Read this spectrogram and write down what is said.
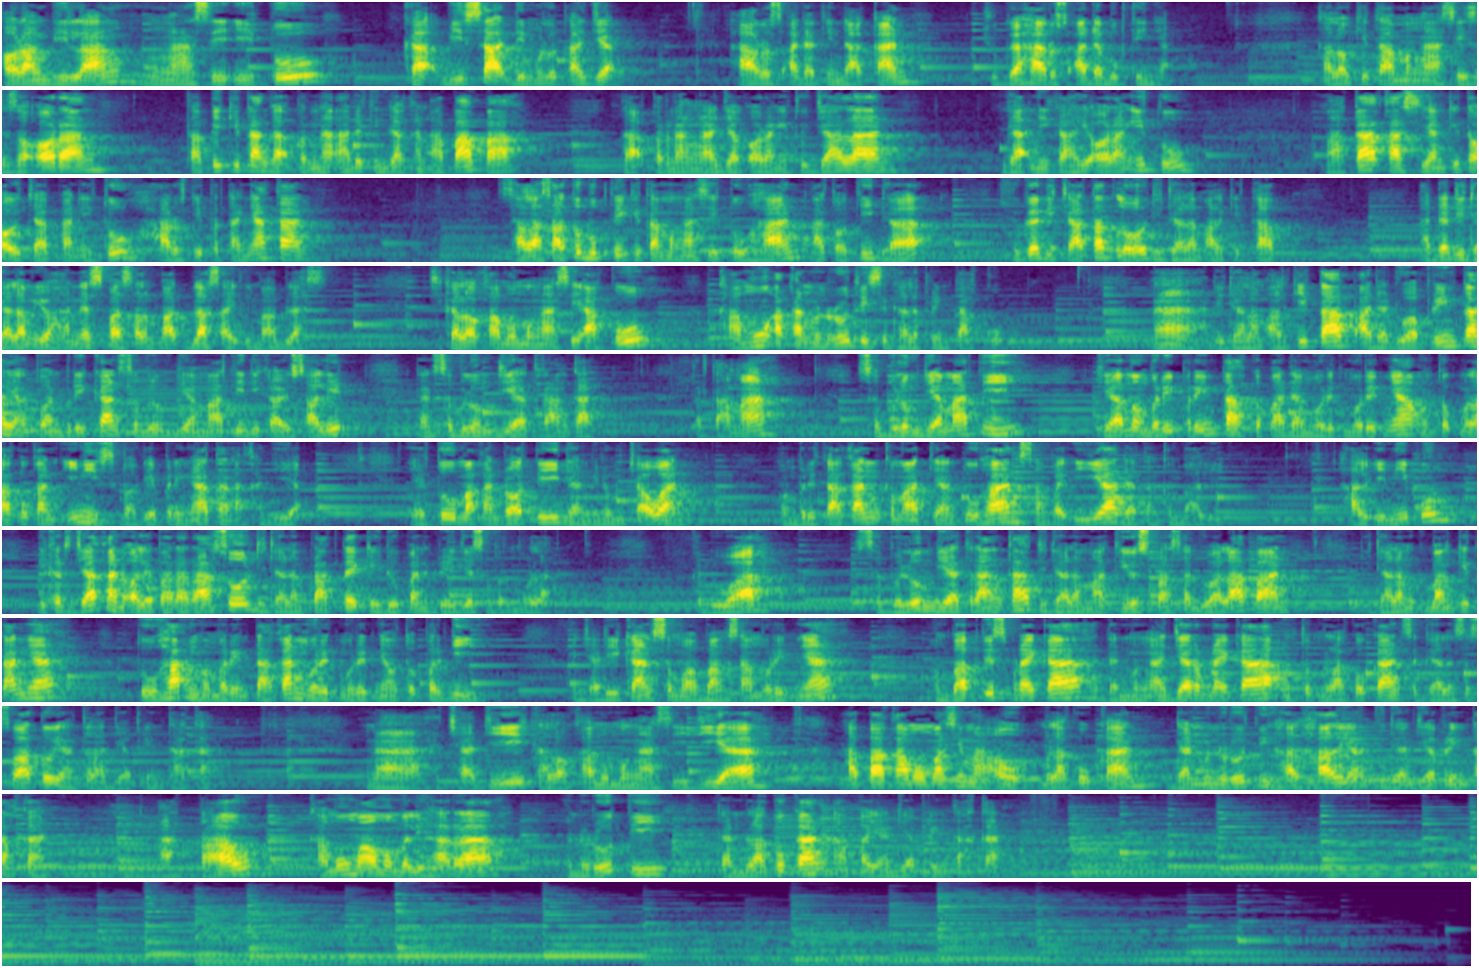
Orang bilang mengasihi itu gak bisa di mulut aja. Harus ada tindakan, juga harus ada buktinya. Kalau kita mengasihi seseorang, tapi kita nggak pernah ada tindakan apa-apa, nggak pernah ngajak orang itu jalan, nggak nikahi orang itu, maka kasih yang kita ucapkan itu harus dipertanyakan. Salah satu bukti kita mengasihi Tuhan atau tidak juga dicatat loh di dalam Alkitab. Ada di dalam Yohanes pasal 14 ayat 15. Jikalau kamu mengasihi aku, kamu akan menuruti segala perintahku. Nah, di dalam Alkitab ada dua perintah yang Tuhan berikan sebelum dia mati di kayu salib dan sebelum dia terangkat. Pertama, sebelum dia mati, dia memberi perintah kepada murid-muridnya untuk melakukan ini sebagai peringatan akan dia, yaitu makan roti dan minum cawan, memberitakan kematian Tuhan sampai ia datang kembali. Hal ini pun dikerjakan oleh para rasul di dalam praktek kehidupan gereja sebermula. Kedua, sebelum dia terangkat di dalam Matius pasal 28, di dalam kebangkitannya, Tuhan memerintahkan murid-muridnya untuk pergi, menjadikan semua bangsa muridnya, membaptis mereka, dan mengajar mereka untuk melakukan segala sesuatu yang telah dia perintahkan. Nah, jadi kalau kamu mengasihi dia, apa kamu masih mau melakukan dan menuruti hal-hal yang tidak dia perintahkan? Atau kamu mau memelihara, menuruti, dan melakukan apa yang dia perintahkan?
